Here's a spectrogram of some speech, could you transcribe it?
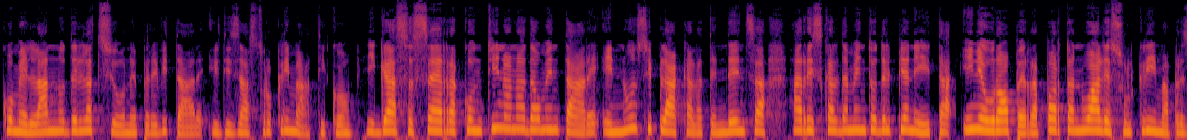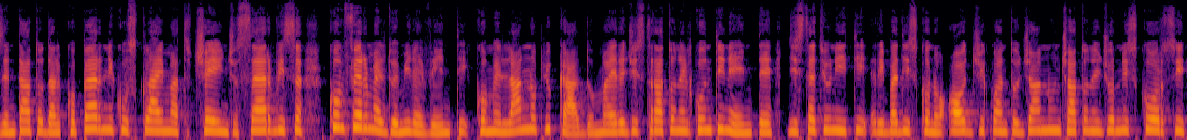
come l'anno dell'azione per evitare il disastro climatico. I gas serra continuano ad aumentare e non si placa la tendenza al riscaldamento del pianeta pianeta. In Europa il rapporto annuale sul clima presentato dal Copernicus Climate Change Service conferma il 2020 come l'anno più caldo mai registrato nel continente. Gli Stati Uniti ribadiscono oggi quanto già annunciato nei giorni scorsi,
